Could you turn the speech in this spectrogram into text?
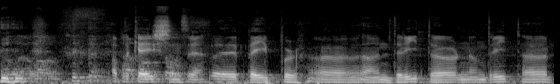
Applications, yeah. Uh, paper uh, and return and return.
